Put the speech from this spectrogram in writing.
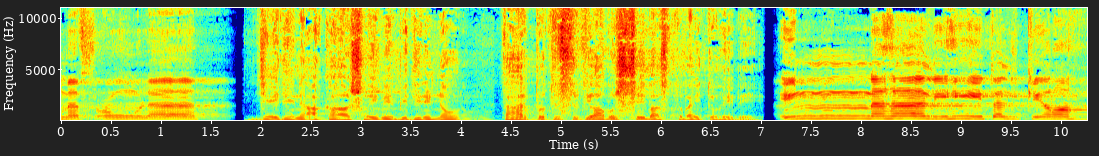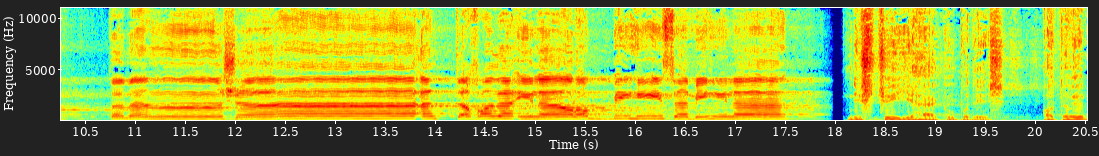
مفعولا যেই দিন আকাশ হইবে বিদীর্ণ তাহার প্রতিশ্রুতি অবশ্যই বাস্তবায়িত হইবে إن هذه تذكرة فمن شاء اتخذ إلى ربه سبيلا নিশ্চয়ই ইহা এক উপদেশ অতএব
